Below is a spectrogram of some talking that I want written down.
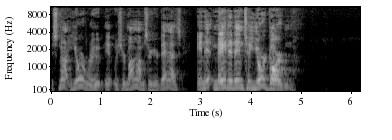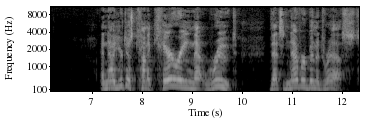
It's not your root, it was your mom's or your dad's, and it made it into your garden. And now you're just kind of carrying that root that's never been addressed.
